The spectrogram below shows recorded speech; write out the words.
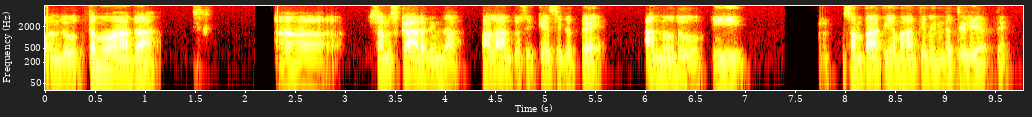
ಒಂದು ಉತ್ತಮವಾದ, ಆ, ಸಂಸ್ಕಾರದಿಂದ ಫಲ ಅಂತೂ ಸಿಕ್ಕೇ ಸಿಗುತ್ತೆ ಅನ್ನೋದು ಈ ಸಂಪಾತಿಯ ಮಾತಿನಿಂದ ತಿಳಿಯತ್ತೆ.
